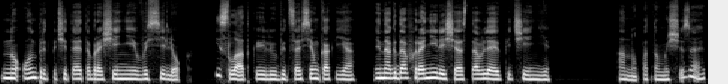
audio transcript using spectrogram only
но он предпочитает обращение «Василек». И сладкое любит, совсем как я. Иногда в хранилище оставляю печенье. Оно потом исчезает.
